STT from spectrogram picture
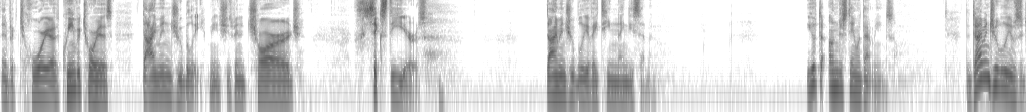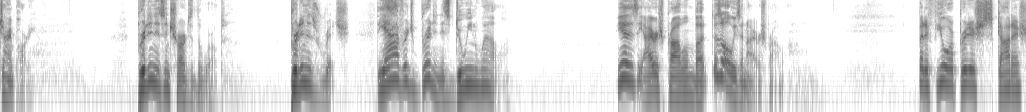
than Victoria, Queen Victoria's Diamond Jubilee. I mean, she's been in charge 60 years. Diamond Jubilee of 1897. You have to understand what that means. The Diamond Jubilee was a giant party. Britain is in charge of the world. Britain is rich. The average Briton is doing well. Yeah, there's the Irish problem, but there's always an Irish problem. But if you're British, Scottish,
